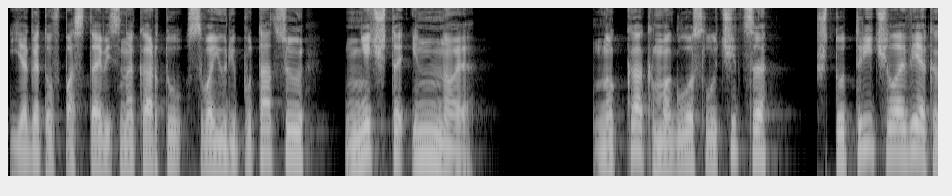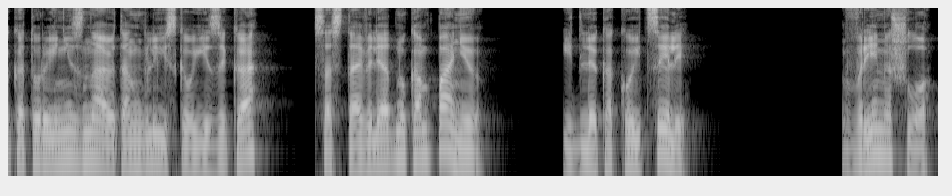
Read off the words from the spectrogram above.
я готов поставить на карту свою репутацию, нечто иное. Но как могло случиться, что три человека, которые не знают английского языка, составили одну компанию? И для какой цели? Время шло,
